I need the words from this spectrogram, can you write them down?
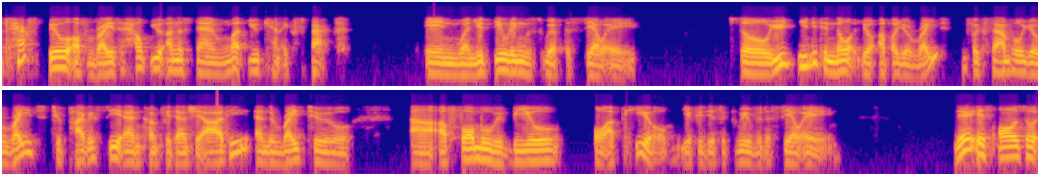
tax bill of rights help you understand what you can expect in when you're dealing with, with the CRA. So you, you need to know your, about your right. For example, your right to privacy and confidentiality and the right to uh, a formal review or appeal if you disagree with the CRA. There is also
